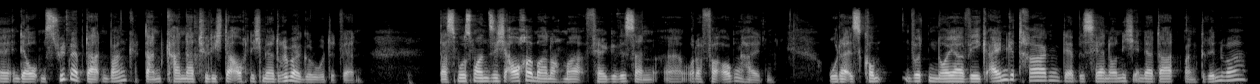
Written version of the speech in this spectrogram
äh, in der OpenStreetMap-Datenbank, dann kann natürlich da auch nicht mehr drüber geroutet werden. Das muss man sich auch immer noch mal vergewissern äh, oder vor Augen halten. Oder es kommt, wird ein neuer Weg eingetragen, der bisher noch nicht in der Datenbank drin war.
